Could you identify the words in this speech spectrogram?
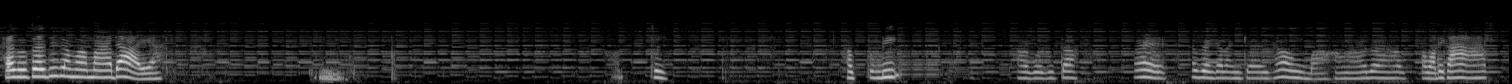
ใครสนใจที่จะมามาได้อะอืมครับตรงนี้ หากกดติดตามให้ให้เป็นกำลังใจช่องบาของเราด้วยครับ สวัสดีครับ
